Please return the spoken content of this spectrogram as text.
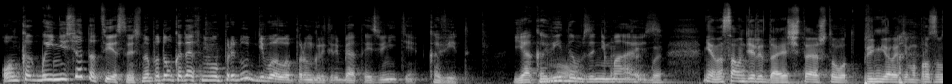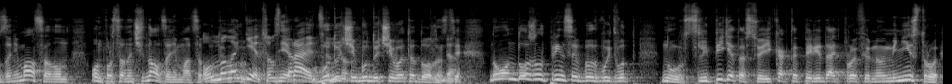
он как бы и несет ответственность, но потом, когда к нему придут девелоперы, он говорит, ребята, извините, ковид. Я ковидом ну, занимаюсь. Как бы. Не, на самом деле, да, я считаю, что вот премьер этим вопросом занимался, он, он просто начинал заниматься. Он буд... молодец, он Нет, старается. Будучи, но... будучи в этой должности. Да. Но он должен, в принципе, был быть вот, ну, слепить это все и как-то передать профильному министру,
